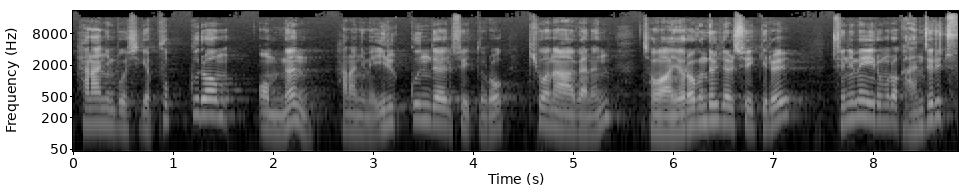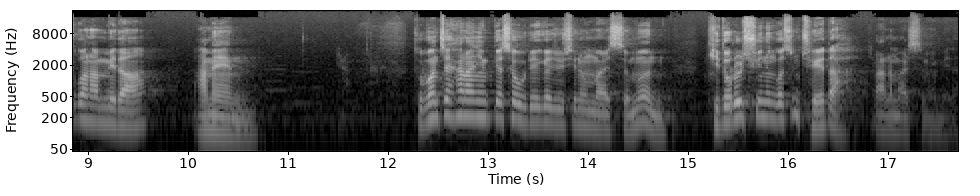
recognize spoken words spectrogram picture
하나님 보시기에 부끄럼 없는 하나님의 일꾼 될 수 있도록 키워나가는 저와 여러분들 될 수 있기를 주님의 이름으로 간절히 축원합니다. 아멘. 두 번째 하나님께서 우리에게 주시는 말씀은 기도를 쉬는 것은 죄다라는 말씀입니다.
